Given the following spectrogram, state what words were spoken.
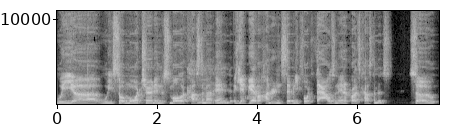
we uh, we saw more churn in the smaller customer mm. end. Again, we have 174,000 enterprise customers, so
